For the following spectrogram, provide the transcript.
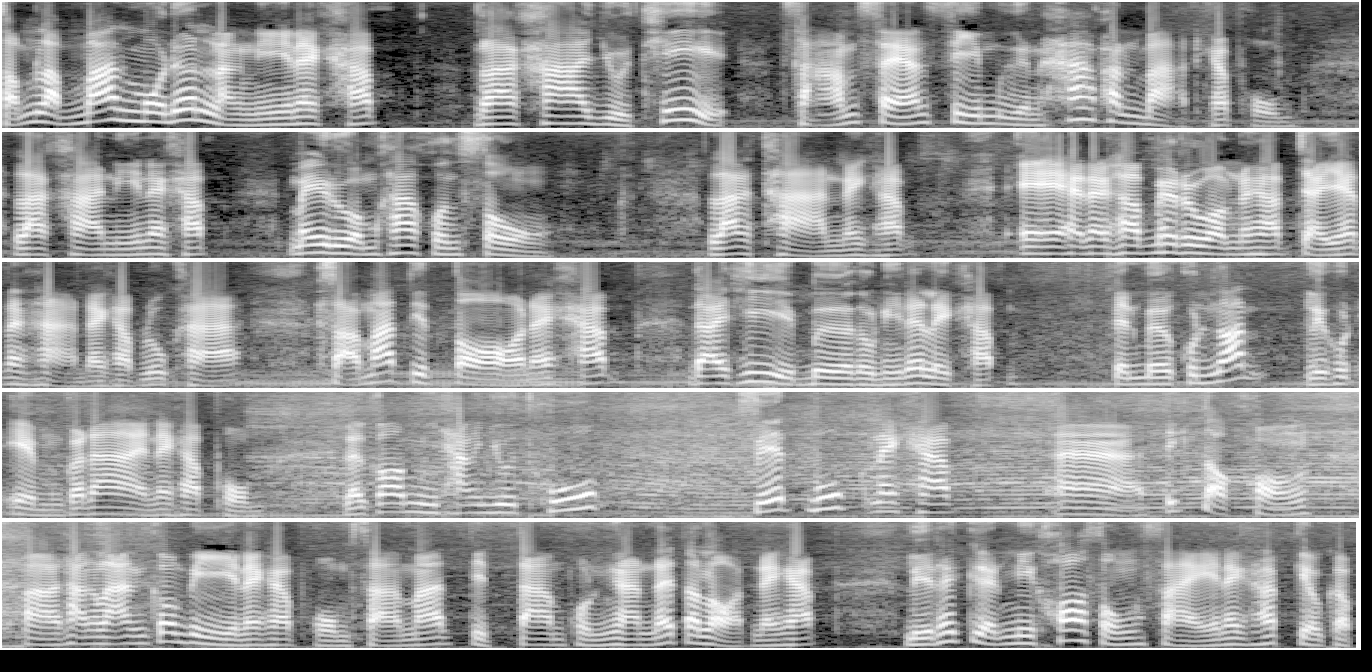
สำหรับบ้านโมเดิร์นหลังนี้นะครับ ราคาอยู่ที่ 345,000 บาทครับผมราคานี้นะครับไม่รวมค่าขนส่งรากฐานนะครับแอร์นะครับไม่รวมนะครับจ่ายแยกต่างหากนะครับลูกค้าสามารถติดต่อนะครับ ได้ที่เบอร์ตรงนี้ได้เลยครับ เป็นเบอร์คุณน็อตหรือคุณเอ็มก็ได้นะครับผม แล้วก็มีทาง YouTube Facebook นะครับอ่าทิกตอกของอาทางร้านก็มีนะครับ ผมสามารถติดตามผลงานได้ตลอดนะครับ หรือถ้าเกิดมีข้อสงสัยนะครับ เกี่ยวกับ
